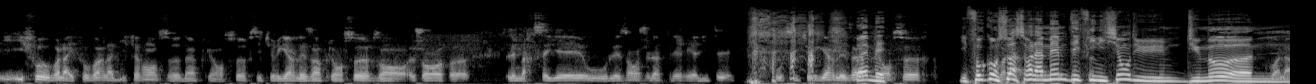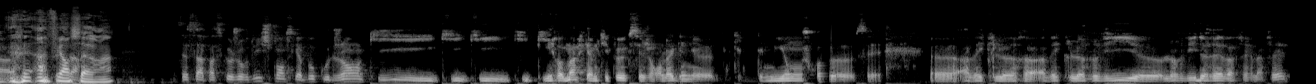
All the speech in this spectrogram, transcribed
il faut voilà, il faut voir la différence d'influenceurs. Si tu regardes les influenceurs en genre euh, les Marseillais ou les anges de la télé-réalité, ou si tu regardes les influenceurs. il faut qu'on soit sur la même définition du, du mot euh, influenceur. Hein. C'est ça, parce qu'aujourd'hui, je pense qu'il y a beaucoup de gens qui, qui, qui, qui, qui remarquent un petit peu que ces gens-là gagnent euh, des millions, je crois que c'est euh, avec leur avec leur vie euh, leur vie de rêve à faire la fête.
